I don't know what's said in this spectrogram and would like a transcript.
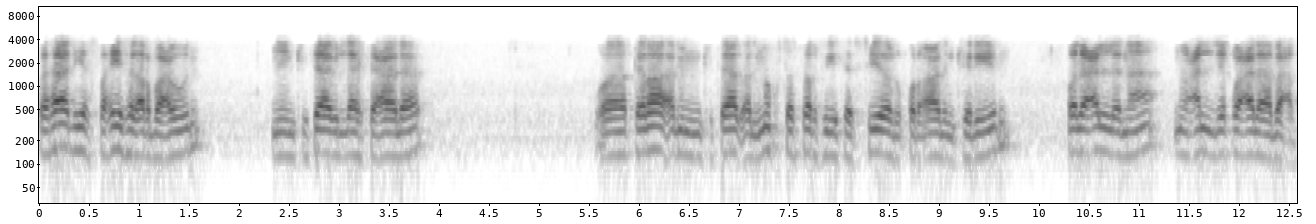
فهذه الصحيفة الأربعون من كتاب الله تعالى وقراءة من كتاب المختصر في تفسير القرآن الكريم ولعلنا نعلق على بعض.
